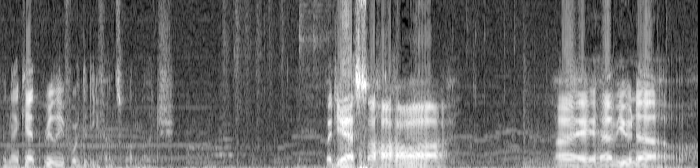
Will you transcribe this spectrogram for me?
and I can't really afford the defense one much. But yes, ha ha! I have you now.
